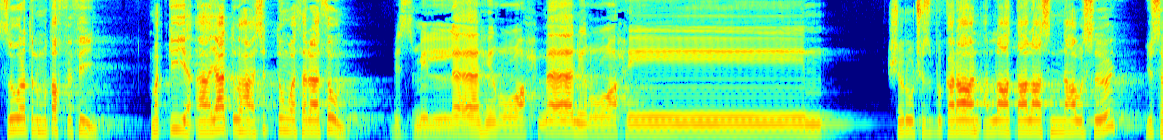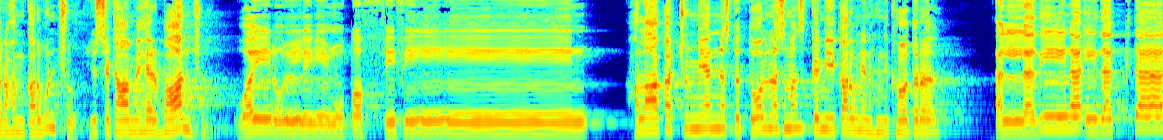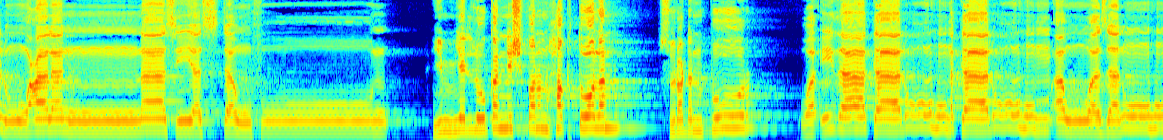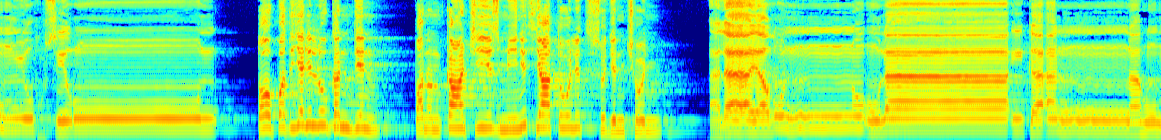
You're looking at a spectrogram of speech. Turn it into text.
سورة المطففين مكية آياتها ست وثلاثون بسم الله الرحمن الرحيم شروع چھُس بہٕ کران اللہ تعالیٰ سٕنٛدِ ناوٕ سۭتۍ یُس رحم کروُن چھُ یُس سٮ۪ٹھاہ مہربان چھُ ويل للمطففين ہلاکت چھُ میننس تہٕ تولنس منٛز کٔمی کرونٮ۪ن ہٕنٛدِ خٲطرٕ الذين إذا اكتالوا على الناس يستوفون. ییٚلہِ لوٗکن نِش پنُن حق تولن سُہ رٹن پوٗر. وإذا كالوهم كالوهم أو وزنوهم يخسرون. تو پتہٕ ییٚلہِ لوٗکن دِن پنُن کانٛہہ چیٖز میٖنِتھ یا توٗلِتھ سُہ دِن چھوٚنۍ ألا يظن أولئك أنهم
